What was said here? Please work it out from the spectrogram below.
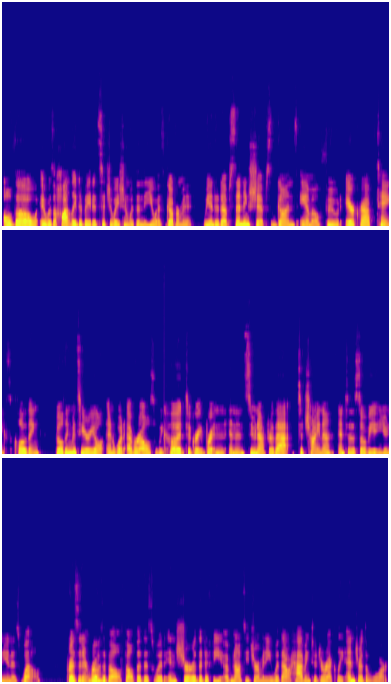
Although it was a hotly debated situation within the US government, we ended up sending ships, guns, ammo, food, aircraft, tanks, clothing, building material, and whatever else we could to Great Britain, and then soon after that to China and to the Soviet Union as well. President Roosevelt felt that this would ensure the defeat of Nazi Germany without having to directly enter the war.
